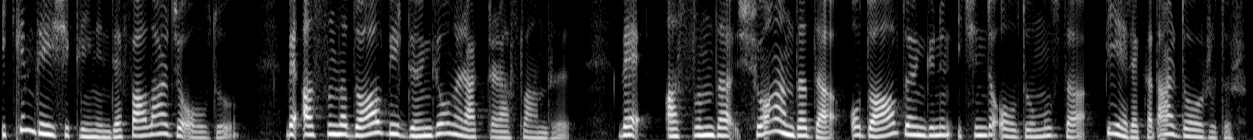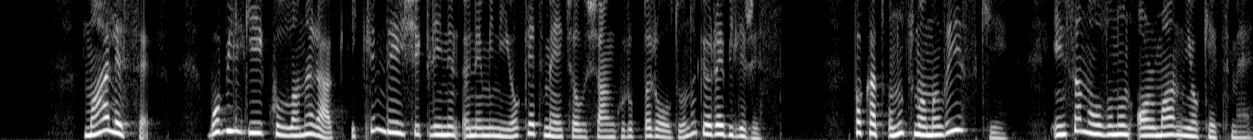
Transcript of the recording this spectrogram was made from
iklim değişikliğinin defalarca olduğu ve aslında doğal bir döngü olarak rastlandığı ve aslında şu anda da o doğal döngünün içinde olduğumuz da bir yere kadar doğrudur. Maalesef bu bilgiyi kullanarak iklim değişikliğinin önemini yok etmeye çalışan gruplar olduğunu görebiliriz. Fakat unutmamalıyız ki insanoğlunun orman yok etme,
